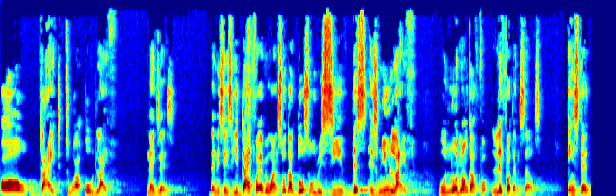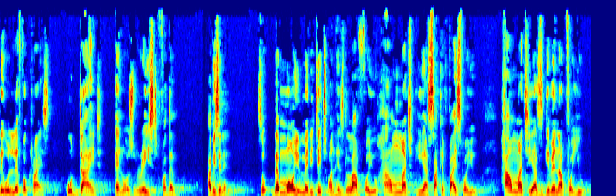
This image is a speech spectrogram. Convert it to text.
all died to our old life. Next verse. Then he says, He died for everyone so that those who receive this, his new life, will no longer for, live for themselves. Instead, they will live for Christ, who died and was raised for them. Have you seen it? So, the more you meditate on his love for you, how much he has sacrificed for you, how much he has given up for you,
